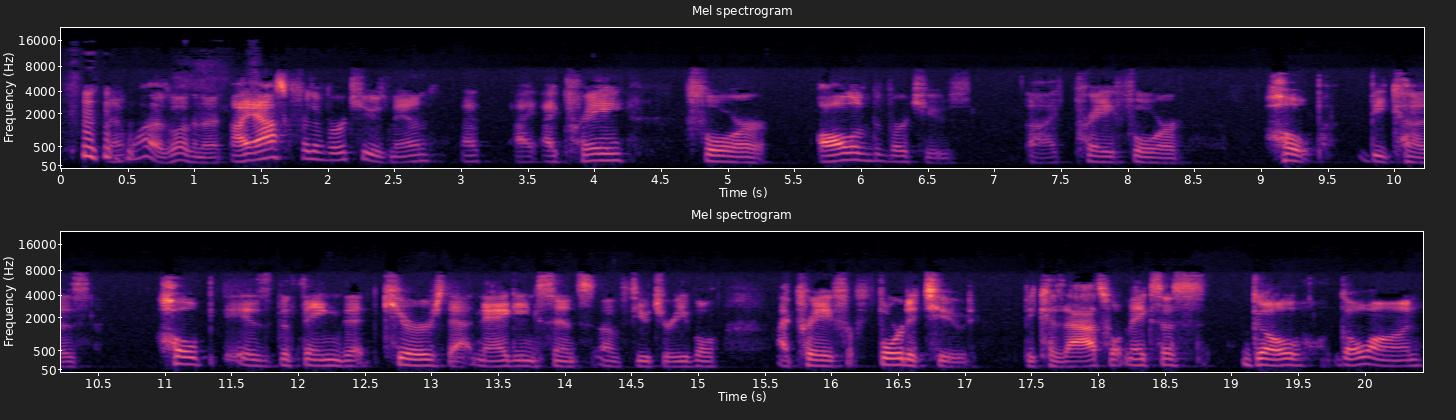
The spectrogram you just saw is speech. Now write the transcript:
that was, wasn't it? I ask for the virtues, man. I, I, I pray for all of the virtues. I pray for hope because hope is the thing that cures that nagging sense of future evil. I pray for fortitude because that's what makes us go go on.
